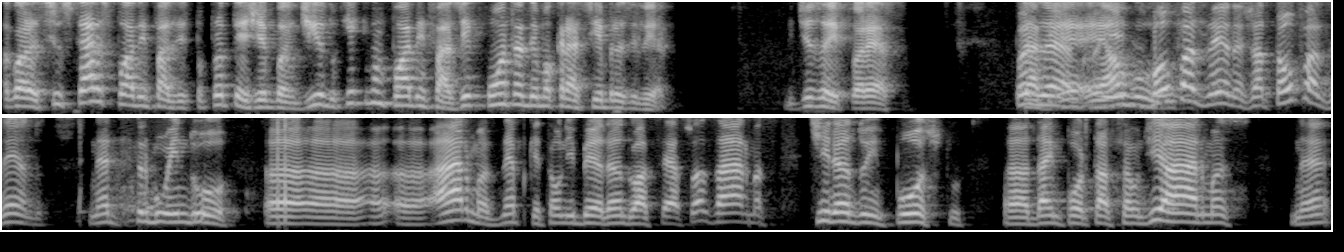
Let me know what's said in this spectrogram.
Agora, se os caras podem fazer para proteger bandido, o que, que não podem fazer contra a democracia brasileira? Me diz aí, Floresta. Pois Sabe, é, é, é algo... vão fazer, né? Já estão fazendo, né? Distribuindo uh, armas, né, porque estão liberando o acesso às armas, tirando o imposto da importação de armas, né,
